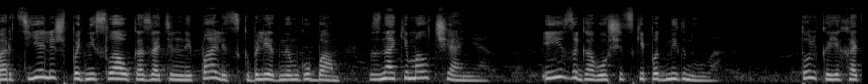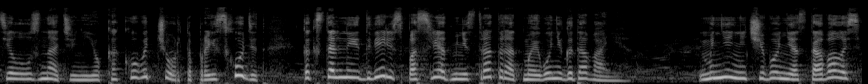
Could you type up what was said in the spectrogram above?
Портье лишь поднесла указательный палец к бледным губам в знаке молчания и заговорщицки подмигнула. Только я хотела узнать у нее, какого черта происходит, как стальные двери спасли администратора от моего негодования. Мне ничего не оставалось,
